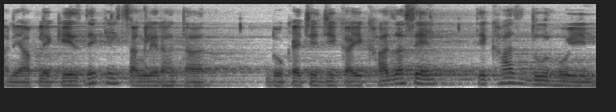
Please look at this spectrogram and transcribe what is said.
आणि आपले केस देखील चांगले राहतात. डोक्याची जी काही खाज असेल ती खाज दूर होईल.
